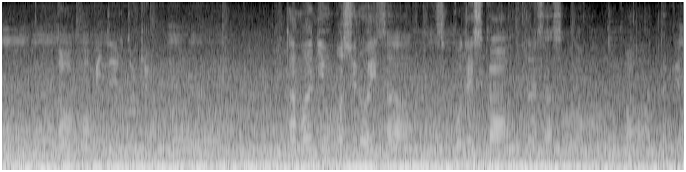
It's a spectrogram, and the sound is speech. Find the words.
うんうん。動画を見てる時は。うんたまに面白いさそこでしかなさそうなものとかはあったけど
